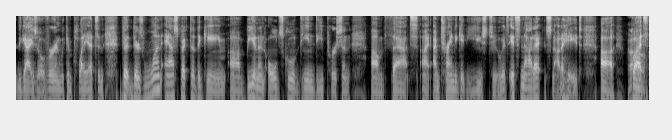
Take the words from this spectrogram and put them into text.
the guys over, and we can play it. And the, there's one aspect of the game, uh, being an old school D and D person, um, that I, I'm trying to get used to. It's it's not a it's not a hate, uh, but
